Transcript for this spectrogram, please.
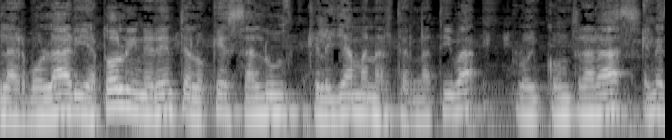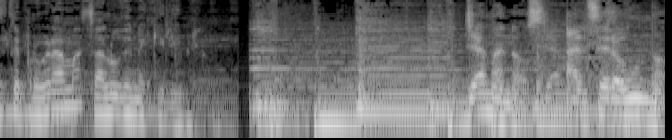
la herbolaria, todo lo inherente a lo que es salud que le llaman alternativa, lo encontrarás en este programa Salud en Equilibrio. Llámanos al 01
